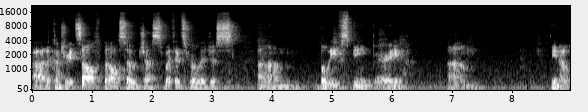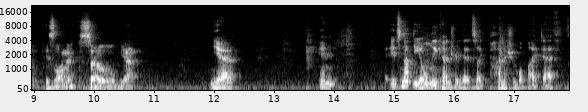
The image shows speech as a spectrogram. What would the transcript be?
uh, the country itself, but also just with its religious um, beliefs being very, um, you know, Islamic. So yeah, Yeah. And it's not the only country that it's like punishable by death,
